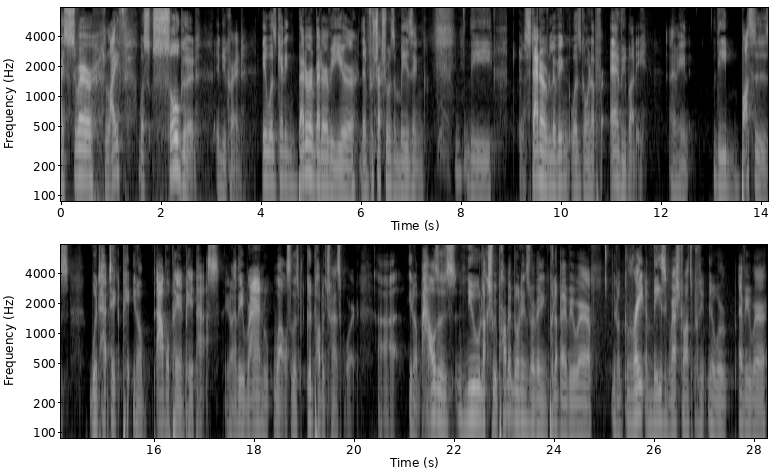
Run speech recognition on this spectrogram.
I swear life was so good in Ukraine. It was getting better and better every year. The infrastructure was amazing. The standard of living was going up for everybody. I mean, the buses would ha- take pay, you know Apple Pay and PayPass, you know, and they ran well, so there's good public transport. Uh, you know, houses, new luxury apartment buildings were being put up everywhere. You know, great, amazing restaurants putting, you know, were everywhere.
